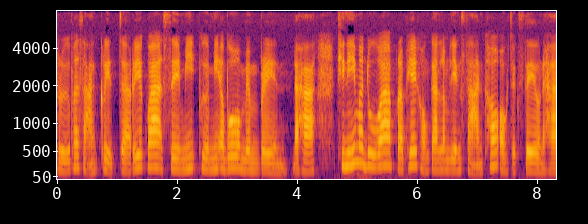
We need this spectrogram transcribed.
หรือภาษาอังกฤษจะเรียกว่า semi permeable membrane นะคะ ทีนี้มาดูว่าประเภทของการลำเลียงสารเข้าออกจากเซลล์นะคะ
